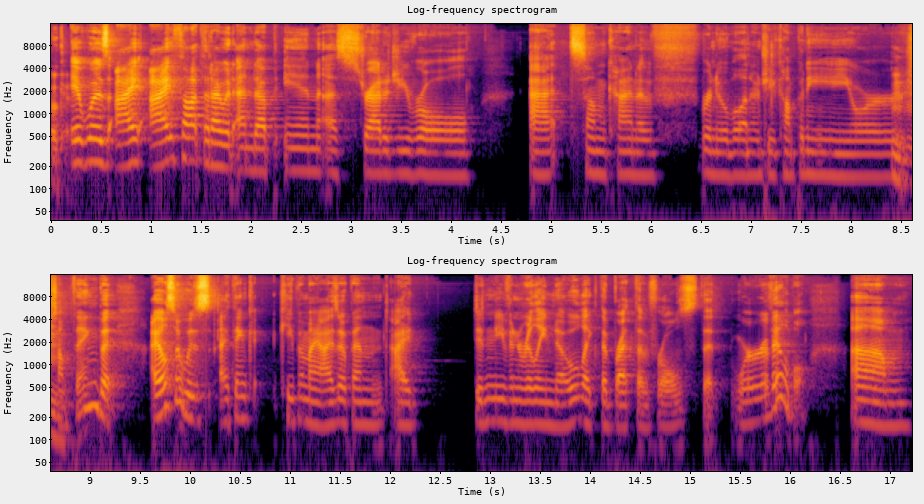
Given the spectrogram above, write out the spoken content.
Okay. It was I I thought that I would end up in a strategy role at some kind of renewable energy company or something, but I also was I think keeping my eyes open. I didn't even really know like the breadth of roles that were available. Um,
